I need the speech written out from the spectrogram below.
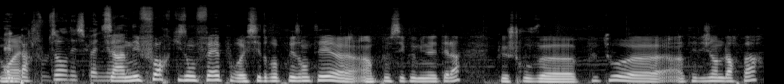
ouais, elle parle tout le temps en espagnol. c'est un effort qu'ils ont fait pour essayer de représenter euh, un peu ces communautés-là que je trouve euh, plutôt euh, intelligent de leur part.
